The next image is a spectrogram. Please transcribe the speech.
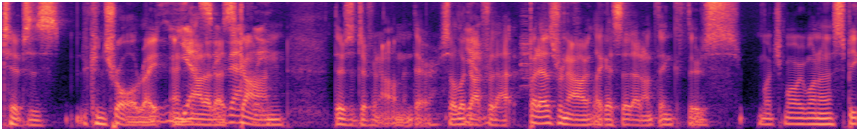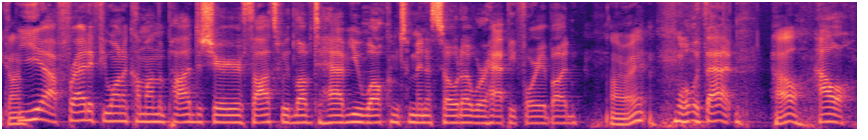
Tibbs's control, right? And Yes, now that that's exactly. gone, there's a different element there. So look Yeah. out for that. But as for now, like I said, I don't think there's much more we want to speak on. Yeah, Fred, if you want to come on the pod to share your thoughts, we'd love to have you. Welcome to Minnesota. We're happy for you, bud. All right. Well, with that, Hal. Howell.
